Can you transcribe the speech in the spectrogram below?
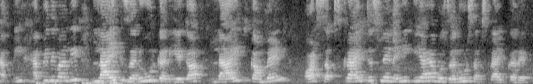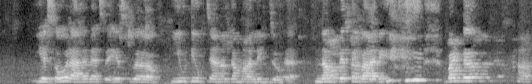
happy happy Diwali. Like ज़रूर करिएगा। लाइक कमेंट और सब्सक्राइब जिसने नहीं किया है, वो ज़रूर सब्सक्राइब करें। ये सो रहा है वैसे इस यूट्यूब चैनल का मालिक जो है। नव्य तिवारी। बट हाँ।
